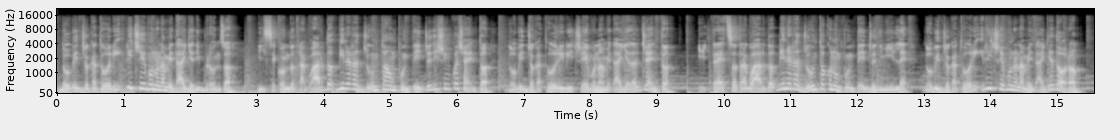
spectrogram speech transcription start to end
dove i giocatori ricevono una medaglia di bronzo. Il secondo traguardo viene raggiunto a un punteggio di 500, dove i giocatori ricevono una medaglia d'argento. Il terzo traguardo viene raggiunto con un punteggio di 1000, dove i giocatori ricevono una medaglia d'oro.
